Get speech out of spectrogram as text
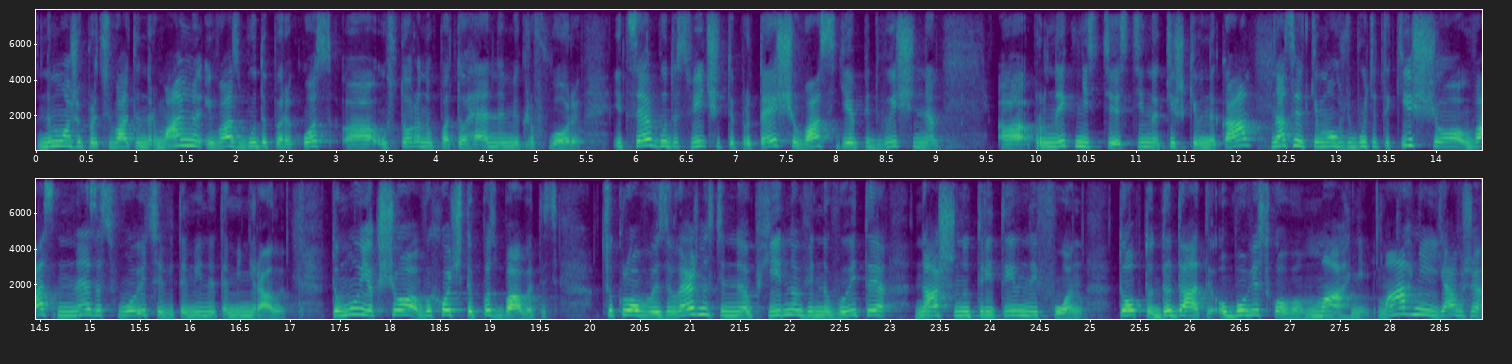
не може працювати нормально, і у вас буде перекос а, у сторону патогенної мікрофлори. І це буде свідчити про те, що у вас є підвищення проникність стінок кишківника. Наслідки можуть бути такі, що у вас не засвоюються вітаміни та мінерали. Тому, якщо ви хочете позбавитись цукрової залежності, необхідно відновити наш нутрітивний фон. Тобто додати обов'язково магній. Магній я вже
